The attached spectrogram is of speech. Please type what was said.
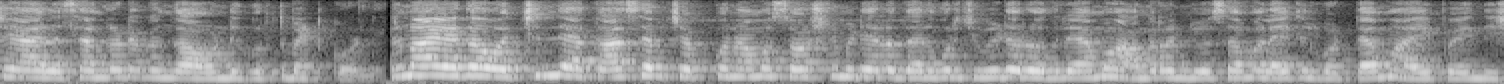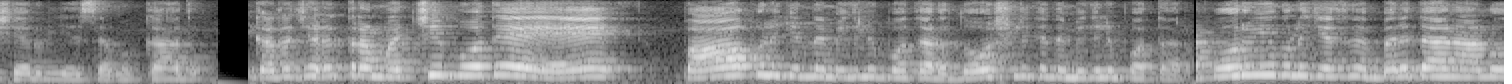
చేయాలి సంఘటనగా ఉండి గుర్తుపెట్టుకోండి. సినిమా ఏదో వచ్చింది ఆ కాసేపు చెప్పుకున్నాము సోషల్ మీడియాలో దాని గురించి వీడియోలు వదిలాము అందరం చూసాము లైకులు కొట్టాము అయిపోయింది షేర్లు చేసాము. కాదు. ఈ కథ చరిత్ర మర్చిపోతే పాపుల కింద మిగిలిపోతారు దోషుల కింద మిగిలిపోతారు. పూర్వీకులు చేసిన బలిదానాలు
